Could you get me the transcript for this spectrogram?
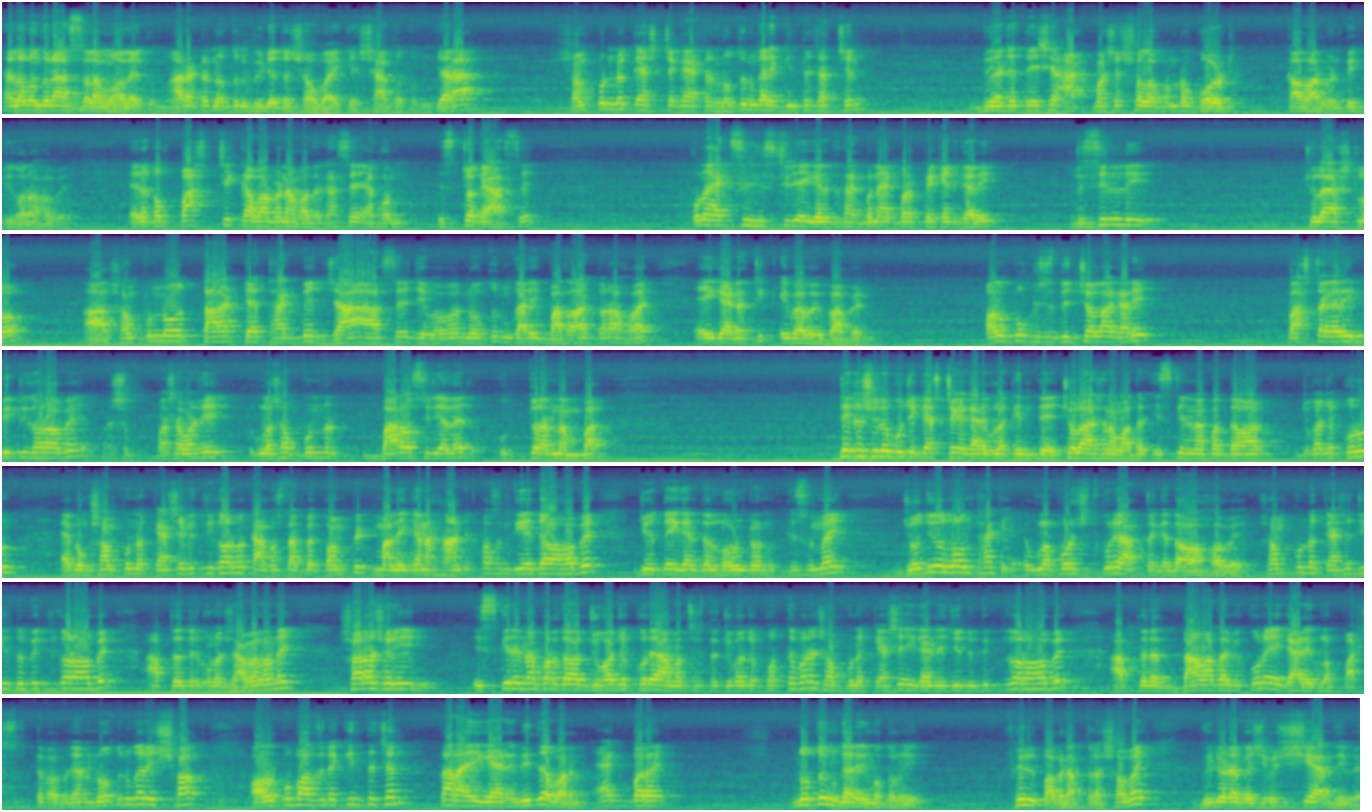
Hello বন্ধুরা, আসসালামু আলাইকুম। আর একটা নতুন ভিডিওতে সবাইকে স্বাগতম। যারা সম্পূর্ণ ক্যাশ টাকা একটা নতুন গাড়ি কিনতে চাচ্ছেন, দুই হাজার তেইশের আট মাসের ষোলো পনেরো গোল্ড কাভারম্যান বিক্রি করা হবে। এরকম পাঁচটি কাভারম্যান আমাদের কাছে এখন স্টকে আছে। কোনো অ্যাক্সিড হিস্ট্রি এই গাড়িতে থাকবে না, একবার প্যাকেট গাড়ি রিসেন্টলি চলে আসলো। আর সম্পূর্ণ তারটা থাকবে, যা আছে, যেভাবে নতুন গাড়ি বাজার করা হয়, এই গাড়িটা ঠিক এইভাবেই পাবেন। অল্প কিছুদিন চলা গাড়ি পাঁচটা গাড়ি বিক্রি করা হবে। পাশাপাশি এগুলো সম্পূর্ণ বারো সিরিয়ালের উত্তরার নাম্বার দেখে শুনে বুঝে ক্যাশ থেকে গাড়িগুলো কিনতে চলে আসেন আমাদের স্ক্রিনে নাম্বার দেওয়ার যোগাযোগ করুন এবং সম্পূর্ণ ক্যাশে বিক্রি করবে। কাগজ থাকবে কমপ্লিট মালিকানা হান্ড্রেড পার্সেন্ট দিয়ে দেওয়া হবে। যেহেতু এই গাড়িতে লোন টোন কিছু নাই, যদিও লোন থাকে, এগুলো পরিশোধ করে আপনাকে দেওয়া হবে। সম্পূর্ণ ক্যাশে যেহেতু বিক্রি করা হবে, আপনাদের কোনো ঝামেলা নেই। সরাসরি স্ক্রিনে নাম্বার দেওয়ার যোগাযোগ করে আমাদের সাথে যোগাযোগ করতে পারেন। সম্পূর্ণ ক্যাশে এই গাড়ি যেহেতু বিক্রি করা হবে, আপনারা দামাদামি করে এই গাড়িগুলো পার্চেস করতে পারবেন। যারা নতুন গাড়ির শখ, অল্প বাজেটে কিনতে চান, তারা এই গাড়ি নিতে পারেন। একবারে নতুন গাড়ির মতনই ফিল পাবেন আপনারা সবাই। ভিডিওটা বেশি বেশি শেয়ার দিবেন।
